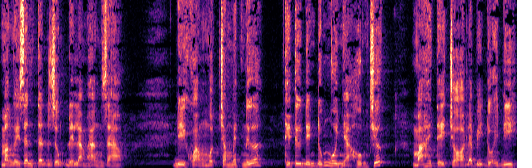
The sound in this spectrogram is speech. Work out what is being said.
Mà người dân tận dụng để làm hàng rào. Đi khoảng 100 mét nữa, Thì Tư đến đúng ngôi nhà hôm trước Má hai thầy trò đã bị đuổi đi.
